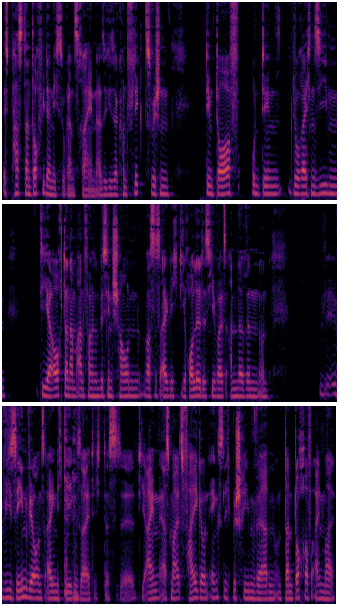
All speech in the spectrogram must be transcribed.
es passt dann doch wieder nicht so ganz rein. Also dieser Konflikt zwischen dem Dorf und den glorreichen Sieben, die ja auch dann am Anfang so ein bisschen schauen, was ist eigentlich die Rolle des jeweils anderen und wie sehen wir uns eigentlich gegenseitig, dass äh, die einen erstmal als feige und ängstlich beschrieben werden und dann doch auf einmal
